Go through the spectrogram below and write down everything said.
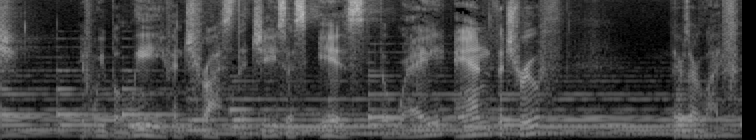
if we believe and trust that Jesus is the way and the truth, there's our life.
